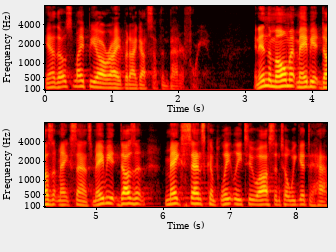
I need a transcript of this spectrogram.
yeah, those might be all right, but I got something better for you. And in the moment, maybe it doesn't make sense. Maybe it doesn't make sense completely to us until we get to heaven.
